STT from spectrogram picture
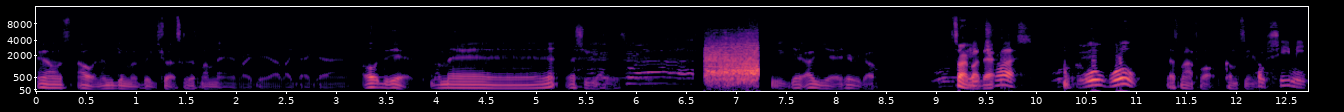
And I was, oh, let me give him a big trust because that's my man right there. I like that guy. Oh, yeah, my man. That should get Yeah, oh, yeah, here we go. Sorry Big about that. Trust. Woo woo. That's my fault. Come see me. Come see me.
